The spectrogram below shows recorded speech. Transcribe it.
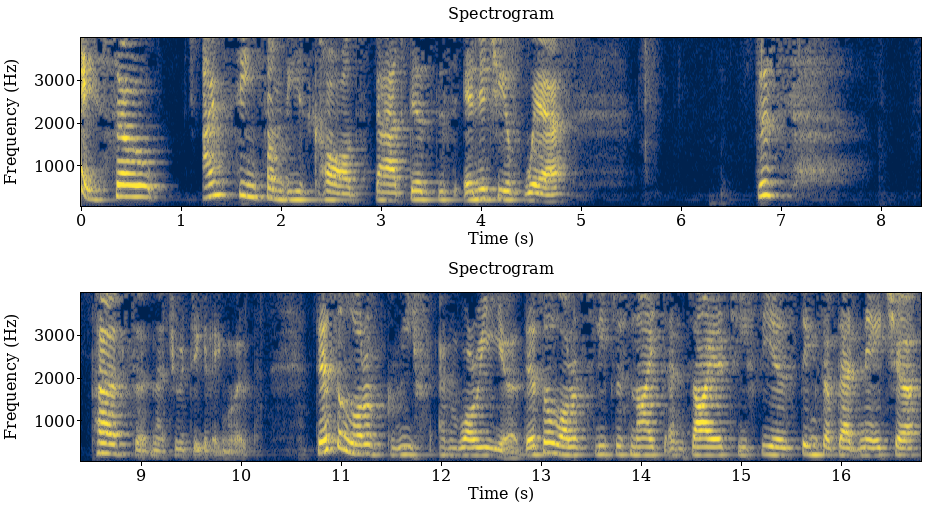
Okay, so I'm seeing from these cards that there's this energy of where this person that you're dealing with, there's a lot of grief and worry here. There's a lot of sleepless nights, anxiety, fears, things of that nature.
